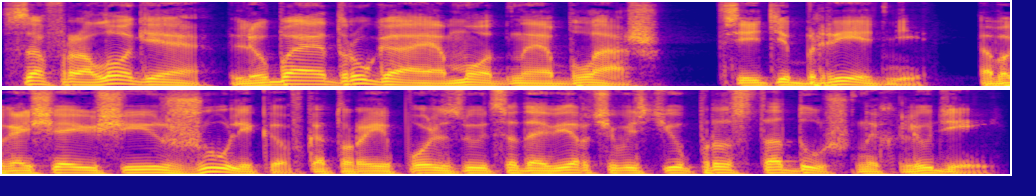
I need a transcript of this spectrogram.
софрология, любая другая модная блажь. Все эти бредни, обогащающие жуликов, которые пользуются доверчивостью простодушных людей.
